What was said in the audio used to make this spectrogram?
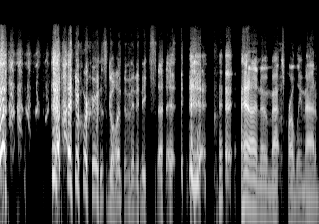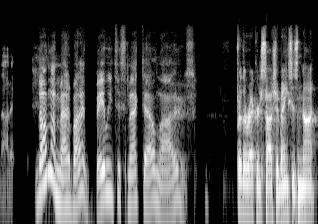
I knew where he was going the minute he said it. and I know Matt's probably mad about it. No, I'm not mad about it. Bayley to SmackDown Live. For the record, Sasha Banks is not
